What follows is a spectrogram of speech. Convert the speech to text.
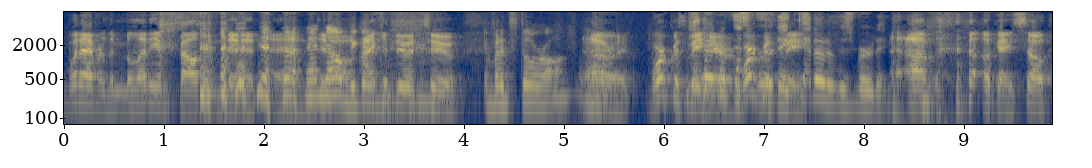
Whatever the Millennium Falcon did it, and I you know, know, because- I can do it too. But it's still wrong. All right, work with me Get here. of his Work with verdict. me. Get out of his verdict. Um, okay, so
